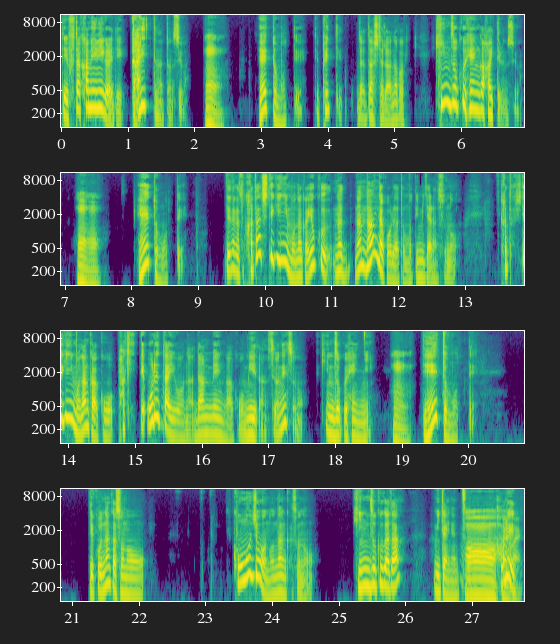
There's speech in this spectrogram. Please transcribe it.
で、二噛み目ぐらいでガリってなったんですよ。うん。え？と思って。で、ペッて出したら、なんか、金属片が入ってるんですよ。うんうん。え？と思って。で、なんか形的にもなんかよく、な、な、なんだこれだと思って見たら、その、形的にもなんかこう、パキって折れたような断面がこう見えたんですよね、その、金属片に。うん。で、え？と思って。で、こうなんかその、工場のなんかその、金属型？みたいなやつがああ、はいこれはい。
